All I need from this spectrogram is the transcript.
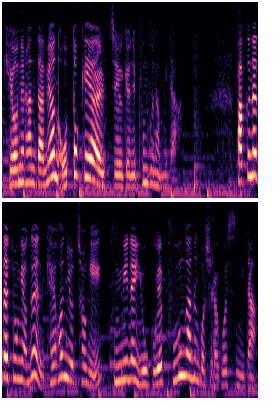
개헌을 한다면 어떻게 해야 할지 의견이 분분합니다. 박근혜 대통령은 개헌 요청이 국민의 요구에 부응하는 것이라고 했습니다.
